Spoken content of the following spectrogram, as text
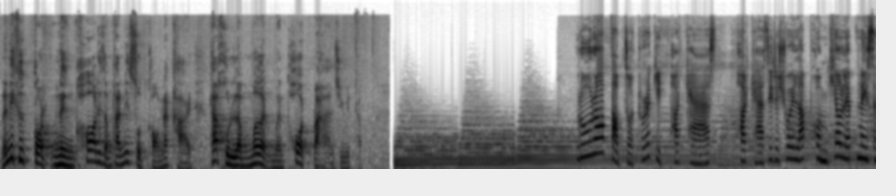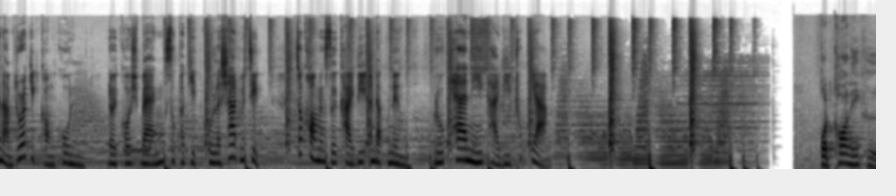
และนี่คือกฎหนึ่งข้อที่สำคัญที่สุดของนักขาย ถ้าคุณละเมิดเหมือนโทษประหารชีวิตครับ รู้รอบตอบโจทย์ธุรกิจพอดแคสต์พอดแคสต์ที่จะช่วยรับคมเขี้ยวเล็บในสนามธุรกิจของคุณ โดยโคชแบงค์สุภกิจคุลชาติวิจิตรเจ้าของหนังสือขายดีอันดับหนึ่งรู้แค่นี้ขายดีทุกอย่าง กฎข้อนี้คือ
